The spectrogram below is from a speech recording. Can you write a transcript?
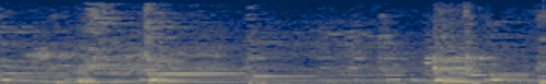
Thank you.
